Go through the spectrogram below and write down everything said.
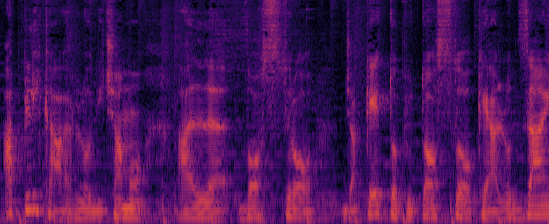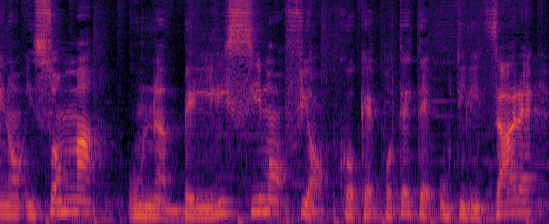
applicarlo, diciamo, al vostro giacchetto piuttosto che allo zaino, insomma un bellissimo fiocco che potete utilizzare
